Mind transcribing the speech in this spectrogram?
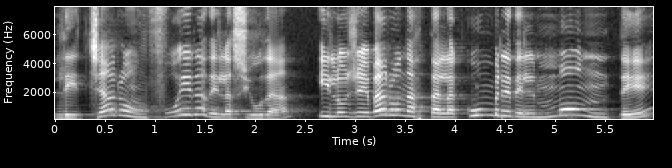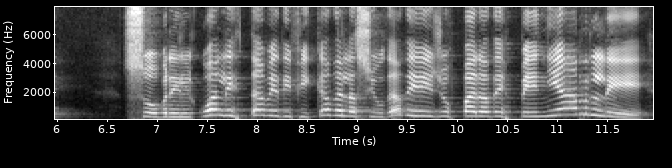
le echaron fuera de la ciudad y lo llevaron hasta la cumbre del monte sobre el cual estaba edificada la ciudad de ellos para despeñarle.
